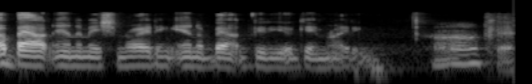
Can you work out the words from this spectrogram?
about animation writing and about video game writing. Oh, okay.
